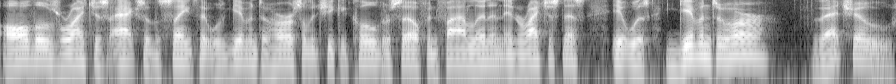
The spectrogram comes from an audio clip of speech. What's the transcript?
All those righteous acts of the saints that was given to her so that she could clothe herself in fine linen in righteousness, it was given to her. That shows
